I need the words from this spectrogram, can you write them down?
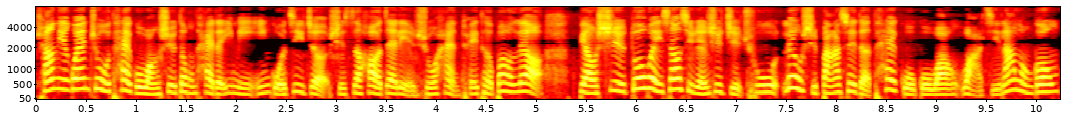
常年关注泰国王室动态的一名英国记者，十四号在脸书和推特爆料，表示多位消息人士指出，六十八岁的泰国国王瓦吉拉隆功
